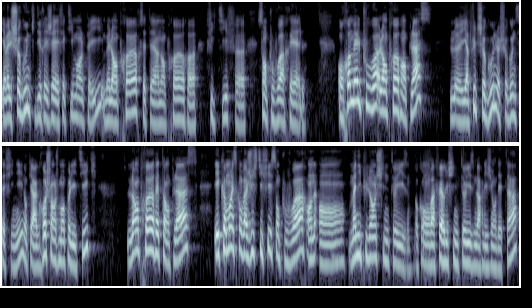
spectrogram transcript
y avait le shogun qui dirigeait effectivement le pays, mais l'empereur, c'était un empereur euh, fictif, euh, sans pouvoir réel. On remet l'empereur en place, il n'y a plus de shogun, le shogun c'est fini, donc il y a un gros changement politique. L'empereur est en place, et comment est-ce qu'on va justifier son pouvoir? En, manipulant le shintoïsme Donc on va faire du shintoïsme la religion d'État,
